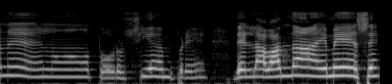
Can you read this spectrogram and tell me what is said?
anhelo por siempre, de la banda MS,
